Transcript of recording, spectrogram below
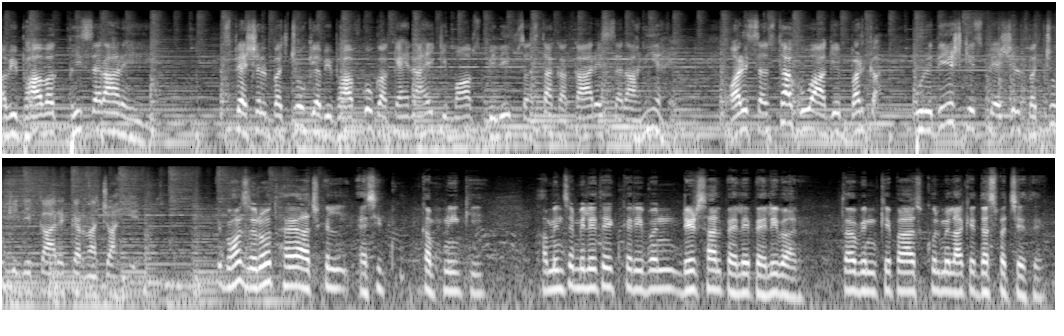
अभिभावक भी सराह रहे हैं। स्पेशल बच्चों के अभिभावकों का कहना है कि मॉम्स बिलीव संस्था का कार्य सराहनीय है और इस संस्था को आगे बढ़कर पूरे देश के स्पेशल बच्चों के लिए कार्य करना चाहिए। बहुत ज़रूरत है आजकल ऐसी कंपनी की। हम इनसे मिले थे करीबन डेढ़ साल पहले, पहली बार। तब इनके पास कुल मिला के दस बच्चे थे।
